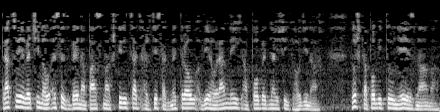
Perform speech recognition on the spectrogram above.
Pracuje väčšinou SSB na pásmach 40 až 10 metrov v jeho ranných a poobedňajších hodinách. Dĺžka pobytu nie je známa.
